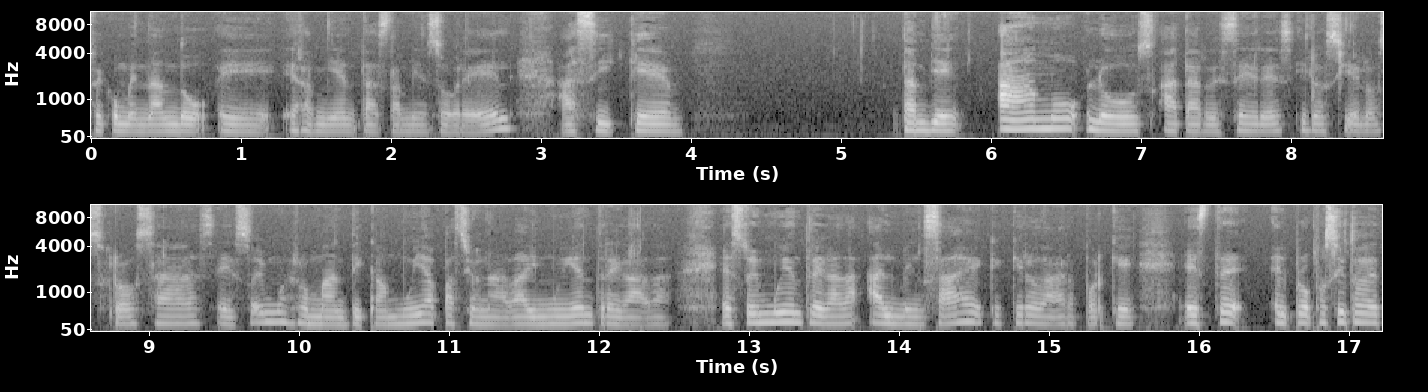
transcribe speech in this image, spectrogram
recomendando herramientas también sobre él. Así que también Amo los atardeceres y los cielos rosas. Eh, soy muy romántica, muy apasionada y muy entregada. Estoy muy entregada al mensaje que quiero dar porque este, el propósito de,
